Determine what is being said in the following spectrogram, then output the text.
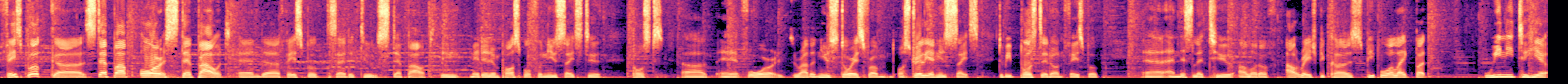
Facebook, uh, step up or step out. And uh, Facebook decided to step out. They made it impossible for news sites to post uh, uh, for rather news stories from Australian news sites to be posted on Facebook. Uh, and this led to a lot of outrage because people were like, but we need to hear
